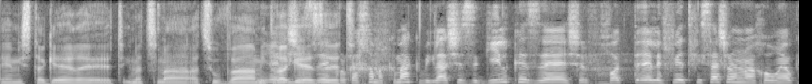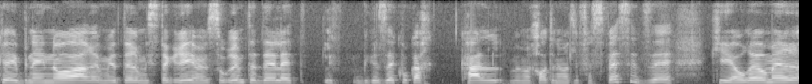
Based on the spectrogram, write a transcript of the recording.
אה, מסתגרת, עם עצמה עצובה, נראה מתרגזת. נראה לי שזה כל כך חמקמק, בגלל שזה גיל כזה, שלפחות אה, לפי התפיסה שלנו אנחנו אומרים, אוקיי, בני נוער הם יותר מסתגרים, הם סוגרים את הדלת, בגלל זה כל כך קל, במרכאות אני אומרת, לפספס את זה, כי ההורה אומר,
